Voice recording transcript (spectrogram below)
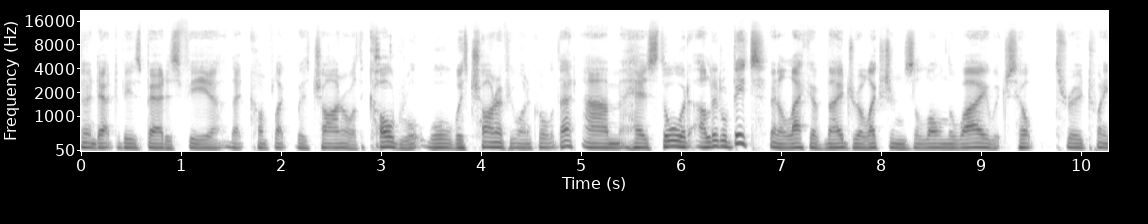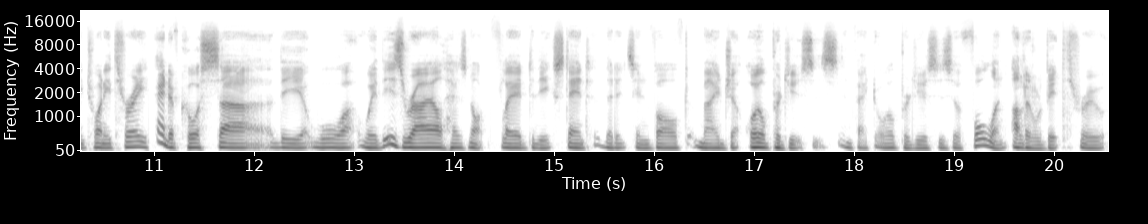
turned out to be as bad as fear. That conflict with China, or the Cold War with China, if you want to call it that, um, has thawed a little bit. Been a lack of major elections along the way, which helped through 2023. And of course, uh, the war with Israel has not flared to the extent that it's involved major oil producers. In fact, oil producers have fallen a little bit through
